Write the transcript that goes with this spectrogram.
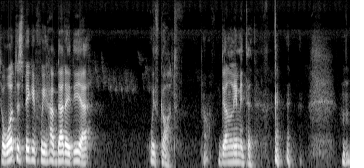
So, what to speak if we have that idea with God, the unlimited? Hmm.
